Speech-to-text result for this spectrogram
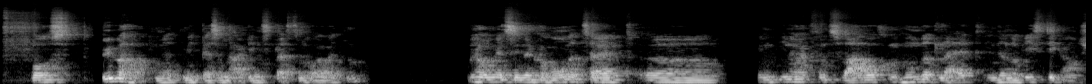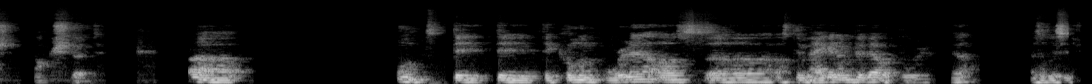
fast überhaupt nicht mit Personaldienstleistern arbeiten. Wir haben jetzt in der Corona-Zeit äh, in, innerhalb von zwei Wochen 100 Leute in der Logistik angestellt. Äh, und die, die, die kommen alle aus, äh, aus dem eigenen Bewerberpool. Ja? Also das ist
